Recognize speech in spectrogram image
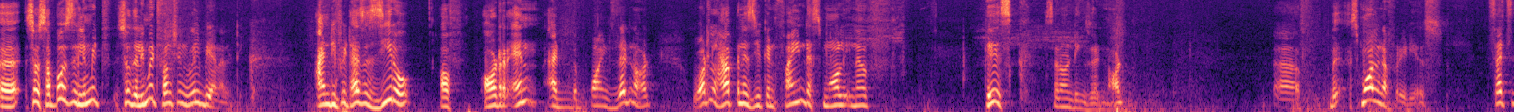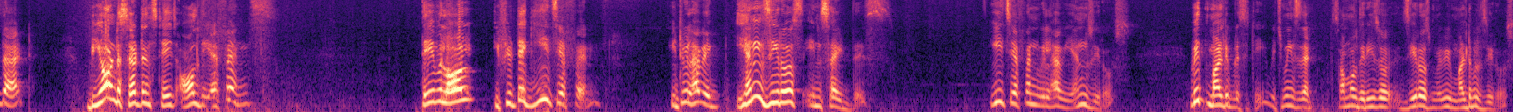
uh, so suppose the limit so the limit function will be analytic. And if it has a 0 of order n at the point z0 what will happen is you can find a small enough disk surrounding z0 uh, small enough radius such that beyond a certain stage all the fn's they will all if you take each fn it will have a n zeros inside this. Each fn will have n zeros with multiplicity which means that some of the zeros may be multiple zeros.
